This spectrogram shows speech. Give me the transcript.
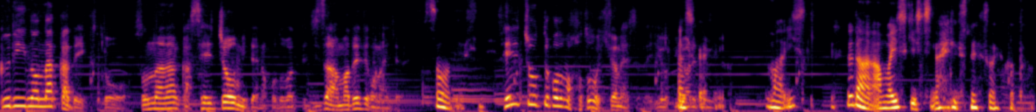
ぐりの中でいくとそんななんか成長みたいな言葉って実はあんま出てこないじゃないですか。そうですね。成長って言葉ほとんど聞かないですよね。言言われ確かにてみ。まあ意識、普段あんま意識しないですね、そういうことは。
